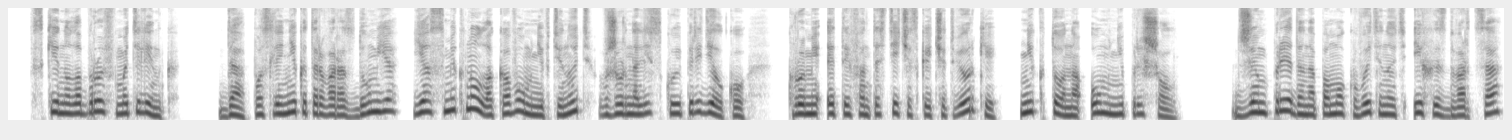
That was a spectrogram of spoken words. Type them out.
— вскинула бровь Мателинг. Да, после некоторого раздумья я смекнула, кого мне втянуть в журналистскую переделку. Кроме этой фантастической четверки никто на ум не пришел. Джим преданно помог вытянуть их из дворца,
